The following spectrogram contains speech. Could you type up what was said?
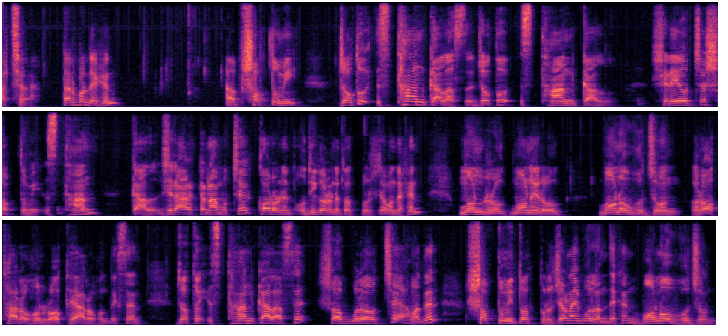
আচ্ছা তারপর দেখেন সপ্তমী, যত স্থানকাল আছে, যত স্থানকাল, সেটাই হচ্ছে সপ্তমী স্থান কাল যেটা আরেকটা নাম হচ্ছে করণে অধিকরণে তৎপুরুষ। যেমন দেখেন মন রোগ মনে রোগ বনভোজন, রথারোহণ, রথে আরোহণ, দেখছেন? যত স্থানকাল আছে, সবগুলো হচ্ছে আমাদের সপ্তমী তৎপুরুষ যেমন আমি বললাম, দেখেন, বনভোজন,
